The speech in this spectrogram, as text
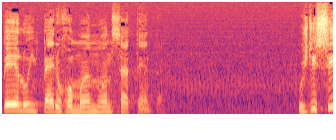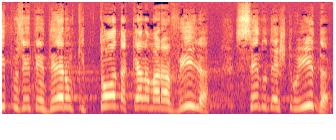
pelo Império Romano no ano 70. Os discípulos entenderam que toda aquela maravilha sendo destruída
